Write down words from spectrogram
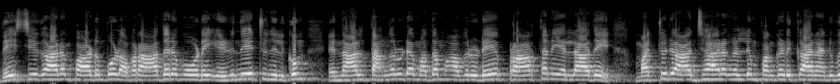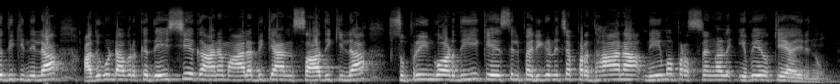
ദേശീയഗാനം പാടുമ്പോൾ അവർ ആദരവോടെ എഴുന്നേറ്റു നിൽക്കും. എന്നാൽ തങ്ങളുടെ മതം അവരുടെ പ്രാർത്ഥനയല്ലാതെ മറ്റൊരു ആചാരങ്ങളിലും പങ്കെടുക്കാൻ അനുവദിക്കുന്നില്ല. അതുകൊണ്ട് അവർക്ക് ദേശീയഗാനം ആലപിക്കാൻ സാധിക്കില്ല. സുപ്രീം കോടതി ഈ കേസിൽ പരിഗണിച്ച പ്രധാന നിയമപ്രശ്നങ്ങൾ ഇവയൊക്കെയായിരുന്നു.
